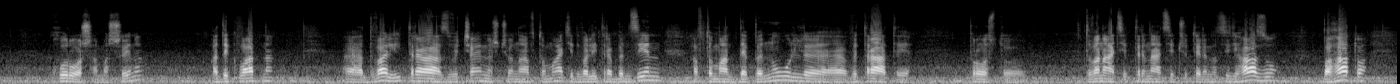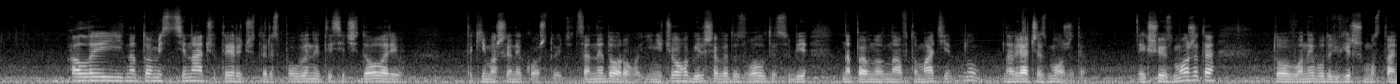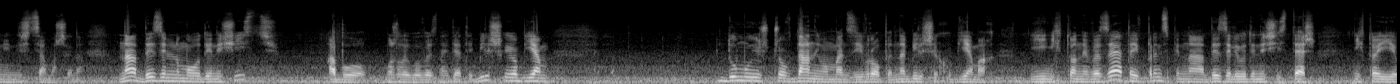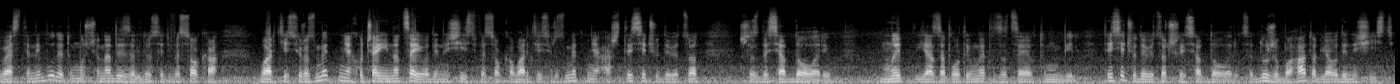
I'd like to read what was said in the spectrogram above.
хороша машина, адекватна. 2 літра, звичайно, що на автоматі 2 літра бензин, автомат ДП0, е, витрати просто 12, 13, 14 газу, багато. Але й натомість ціна 4-4,5 тисячі доларів. Такі машини коштують. Це недорого. І нічого більше ви дозволити собі, напевно, на автоматі ну, навряд чи зможете. Якщо і зможете, то вони будуть в гіршому стані, ніж ця машина. На дизельному 1,6 або, можливо, ви знайдете більший об'єм. Думаю, що в даний момент з Європи на більших об'ємах її ніхто не везе. Та й в принципі на дизелі 1,6 теж ніхто її вести не буде, тому що на дизель досить висока вартість розмитнення, хоча і на цей 1,6 висока вартість розмитнення аж 1960 доларів. Мит, я заплатив мити за цей автомобіль. 1960 доларів. Це дуже багато для 1,6.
